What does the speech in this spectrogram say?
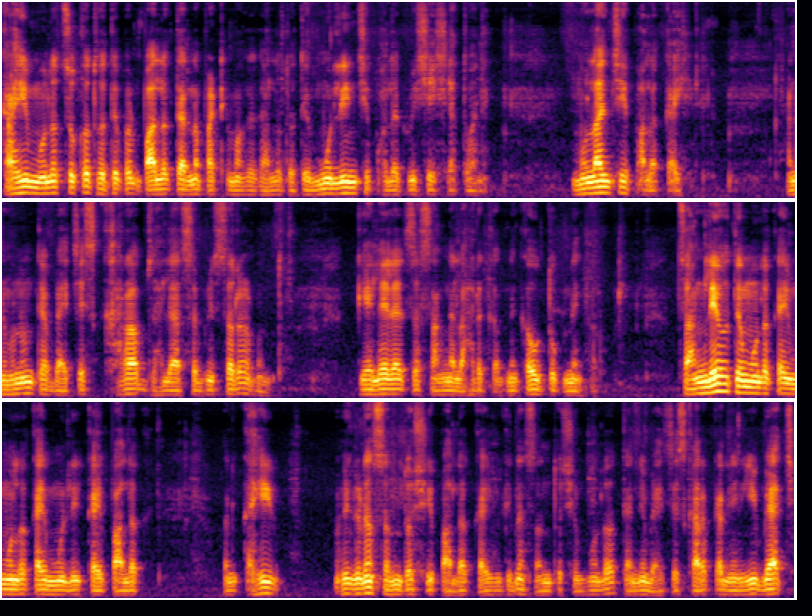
काही मुलं चुकत होते पण पालक त्यांना पाठीमागे घालत होते. मुलींचे पालक विशेषत्वाने. मुलांचे पालक काही. आणि म्हणून त्या बॅचेस खराब झाल्या असं मी सरळ म्हणतो. गेलेल्याचं सांगायला हरकत नाही कौतुक नाही करू चांगले होते मुलं काही मुलं काही मुली काही पालक. पण काही विघ्न संतोषी पालक काही विघ्न संतोषी मुलं त्यांनी बॅचेस खराब केली. आणि ही बॅच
